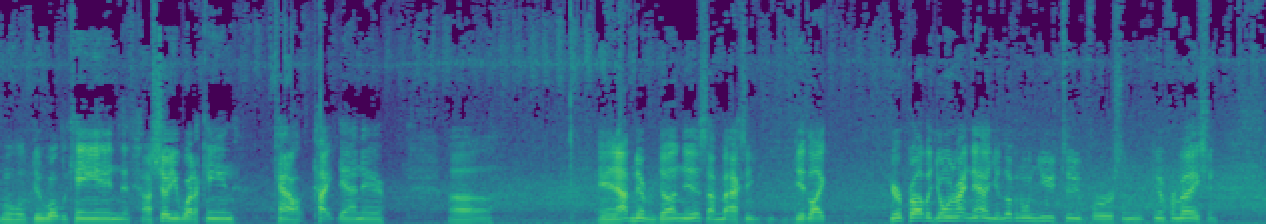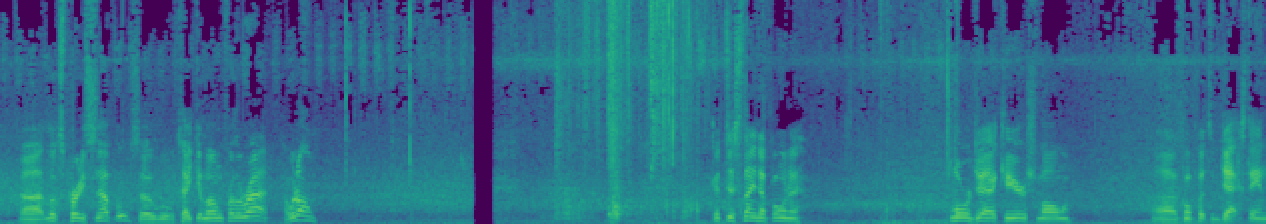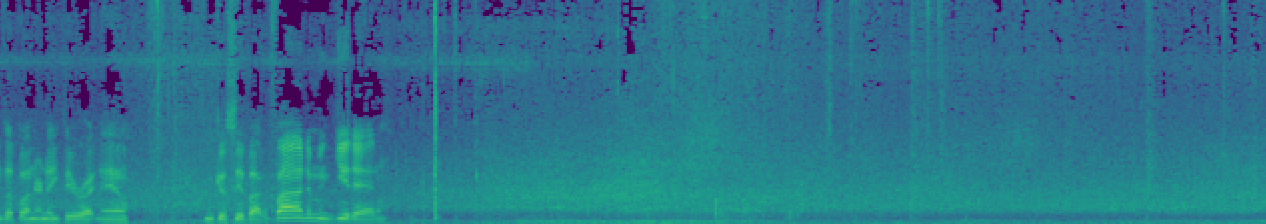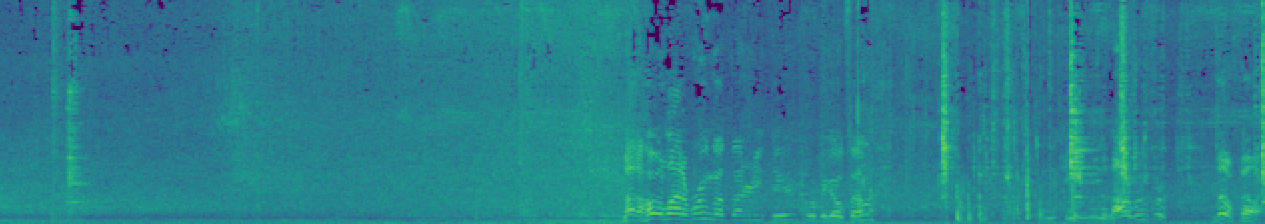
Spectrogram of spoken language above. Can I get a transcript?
We'll do what we can. I'll show you what I can kind of tight down there. Uh, and I've never done this. I'm actually did like you're probably doing right now. You're looking on YouTube for some information. Uh, it looks pretty simple, so we'll take you along for the ride. Hold on. Get this thing up on a floor jack here, small one. Uh, gonna put some jack stands up underneath here right now. I'm gonna see if I can find them and get at them. Not a whole lot of room up underneath there for a big old fella. Ain't a lot of room for a little fella.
